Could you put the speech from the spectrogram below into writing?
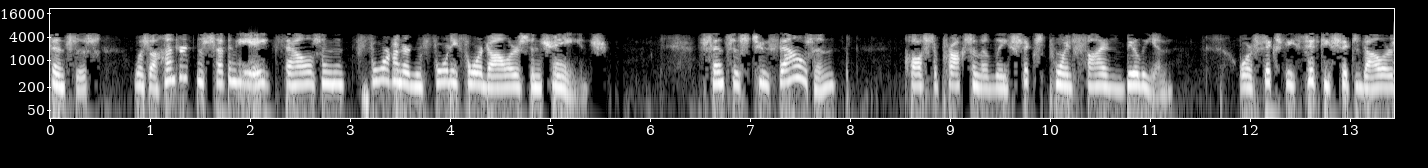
census was $178,444 and change. Census 2000 cost approximately 6.5 billion or $56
